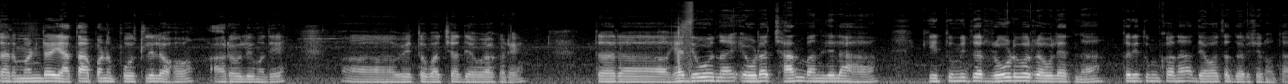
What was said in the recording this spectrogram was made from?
तर मंडळी आता आपण पोचलेलो आहो आरवलीमध्ये वेतोबाच्या देवळाकडे. तर ह्या देऊळ ना एवढा छान बांधलेला हा की तुम्ही जर रोडवर रावल्यात ना तरी तुमका ना देवाचं दर्शन होता.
